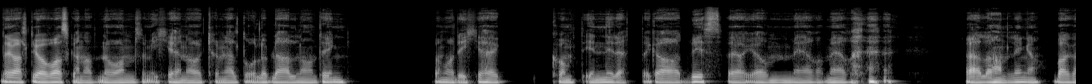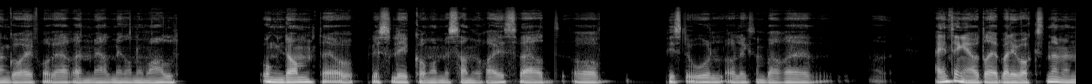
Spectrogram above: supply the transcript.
Det er jo alltid overraskende at noen som ikke har noe kriminelt rolleblad eller noen ting, på en måte ikke har kommet inn i dette gradvis ved å gjøre mer og mer fæle handlinger. Bare kan gå ifra å være en mer eller mindre normal ungdom til å plutselig komme med samuraisverd og pistol og liksom bare Én ting er å drepe de voksne, men,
